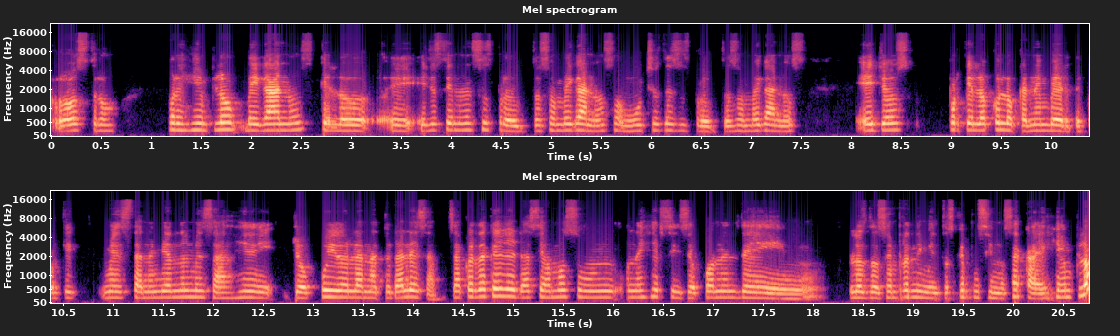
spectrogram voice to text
rostro. Por ejemplo, veganos, que lo, eh, ellos tienen sus productos, son veganos, o muchos de sus productos son veganos. Ellos, ¿por qué lo colocan en verde? Porque me están enviando el mensaje de yo cuido la naturaleza. ¿Se acuerda que ayer hacíamos un ejercicio con el de los dos emprendimientos que pusimos acá de ejemplo,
